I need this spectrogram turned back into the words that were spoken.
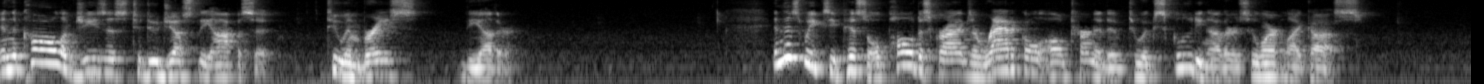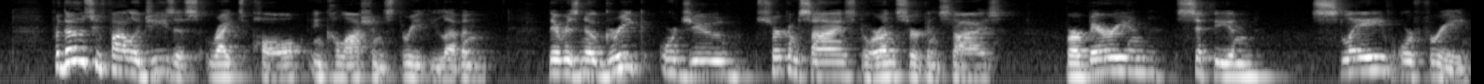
and the call of Jesus to do just the opposite to embrace the other. In this week's epistle, Paul describes a radical alternative to excluding others who aren't like us. For those who follow Jesus, writes Paul in Colossians 3:11, there is no Greek or Jew, circumcised or uncircumcised, barbarian, Scythian, slave or free,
